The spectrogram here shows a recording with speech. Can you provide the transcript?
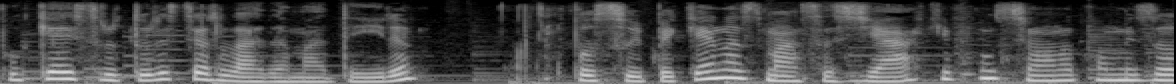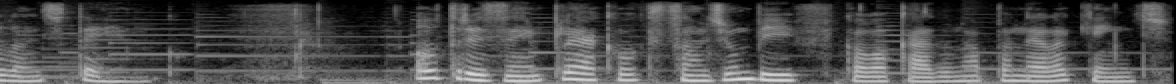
porque a estrutura celular da madeira possui pequenas massas de ar que funcionam como isolante térmico. Outro exemplo é a cocção de um bife colocado na panela quente.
